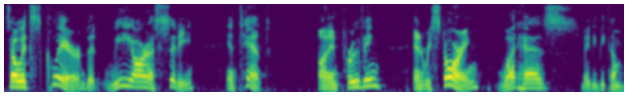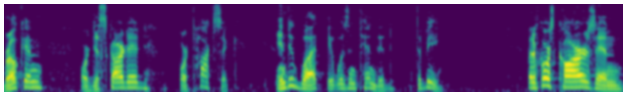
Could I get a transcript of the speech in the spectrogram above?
So it's clear that we are a city intent on improving and restoring what has maybe become broken or discarded or toxic into what it was intended to be. But of course, cars and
